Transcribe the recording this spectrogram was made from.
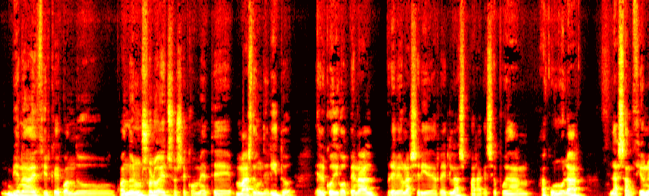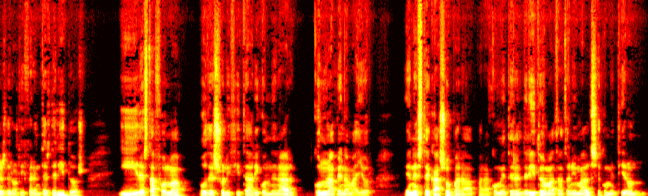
Viene a decir que cuando, cuando en un solo hecho se comete más de un delito, el Código Penal prevé una serie de reglas para que se puedan acumular las sanciones de los diferentes delitos y de esta forma poder solicitar y condenar con una pena mayor. En este caso, para, para cometer el delito de maltrato animal se cometieron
